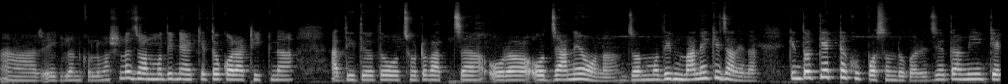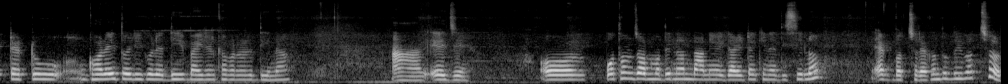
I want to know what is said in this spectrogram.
আর এগুলো করলাম। আসলে জন্মদিনে একে তো করা ঠিক না। আর দ্বিতীয়ত, ও ছোটো বাচ্চা, ওরা, ও জানেও না। জন্মদিন মানে কি জানে না। কিন্তু কেকটা খুব পছন্দ করে। যেহেতু আমি কেকটা একটু ঘরেই তৈরি করে দিই, বাইরের খাবার দিই না। আর এই যে, ওর প্রথম জন্মদিন ওর নানি ওই গাড়িটা কিনে দিছিল। এক বছর, এখন তো দুই বছর।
